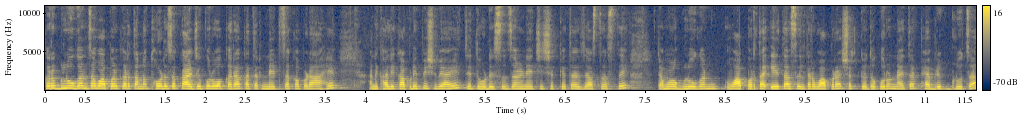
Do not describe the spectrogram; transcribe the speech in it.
कारण ग्लूगनचा वापर करताना थोडंसं काळजीपूर्वक करा का तर नेटचा कपडा आहे आणि खाली कापडी पिशवी आहे. ती थोडंसं जळण्याची शक्यता जास्त असते. त्यामुळं ग्लूगन वापरता येत असेल तर वापरा शक्यतो करून नाहीतर फॅब्रिक ग्लूचा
